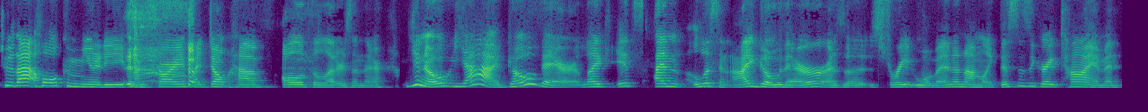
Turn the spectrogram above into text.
to that whole community. I'm sorry if I don't have all of the letters in there. You know, yeah, go there. Like it's and listen, I go there as a straight woman and I'm like, this is a great time. And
